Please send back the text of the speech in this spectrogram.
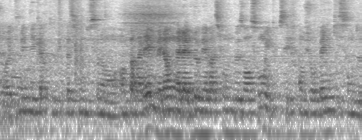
j'aurais pu mettre des cartes d'occupation du sol en, parallèle, mais là on a l'agglomération de Besançon et toutes ces franges urbaines qui sont de,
